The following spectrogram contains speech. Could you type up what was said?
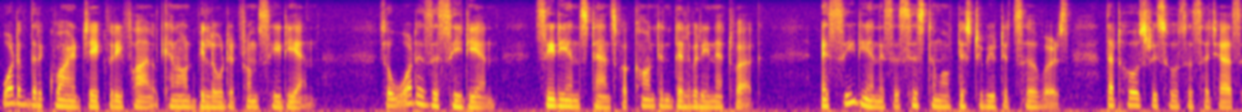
What if the required jQuery file cannot be loaded from CDN? So what is a CDN? CDN stands for Content Delivery Network. A CDN is a system of distributed servers that host resources such as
